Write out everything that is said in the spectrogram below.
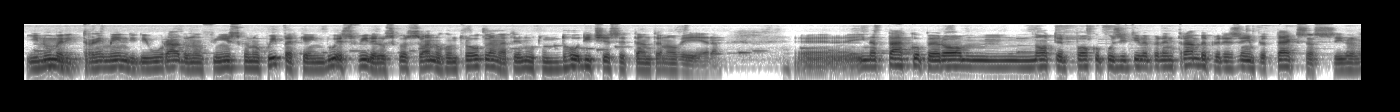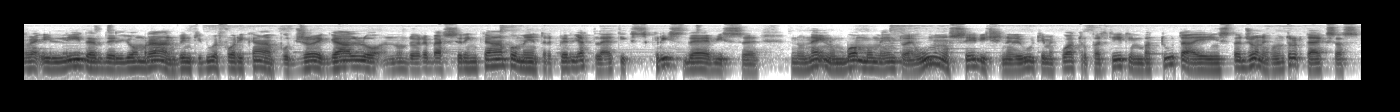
I numeri tremendi di Jurado non finiscono qui perché in due sfide lo scorso anno contro Oakland ha tenuto un 12,79 era. Eh, in attacco però mh, note poco positive per entrambe, per esempio Texas, il, il, leader degli home run, 22 fuori campo, Joe Gallo non dovrebbe essere in campo, mentre per gli Athletics Chris Davis non è in un buon momento, è 1-16 nelle ultime 4 partite in battuta e in stagione contro il Texas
